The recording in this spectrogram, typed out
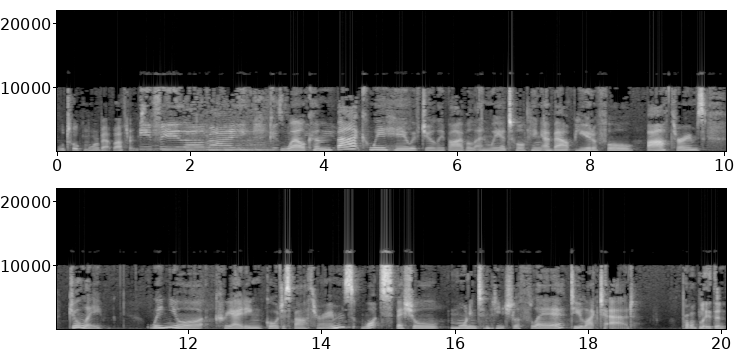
we'll talk more about bathrooms. Welcome back. We're here with Julie Bible and we are talking about beautiful bathrooms. Julie, when you're creating gorgeous bathrooms, what special Mornington Peninsula flair do you like to add? Probably the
